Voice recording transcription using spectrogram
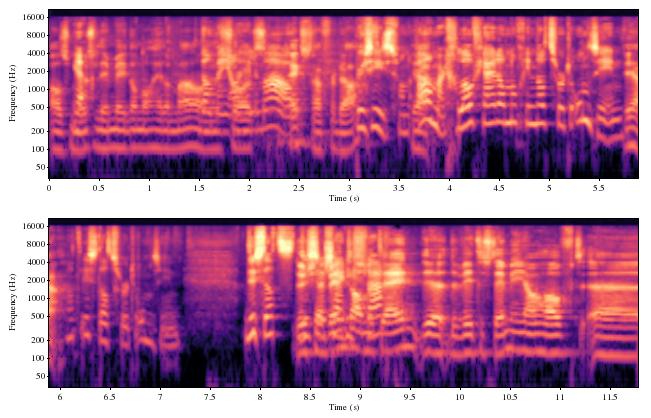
als Ja. moslim ben je dan al helemaal Dan een ben je al soort helemaal. extra verdacht. Precies, van, Ja. oh, maar geloof jij dan nog in dat soort onzin? Ja. Wat is dat soort onzin? Dus, dat, Dus, dus, jij bent al vraag... meteen, de, de witte stem in jouw hoofd eh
